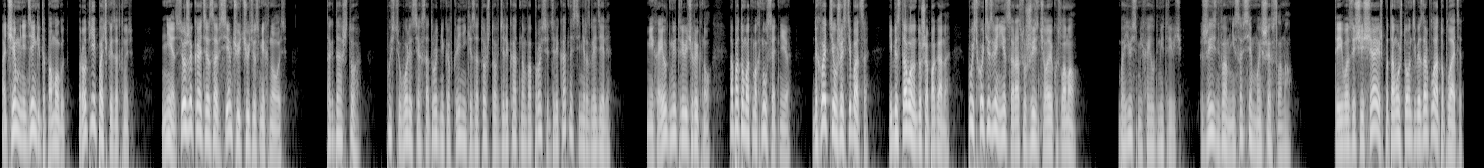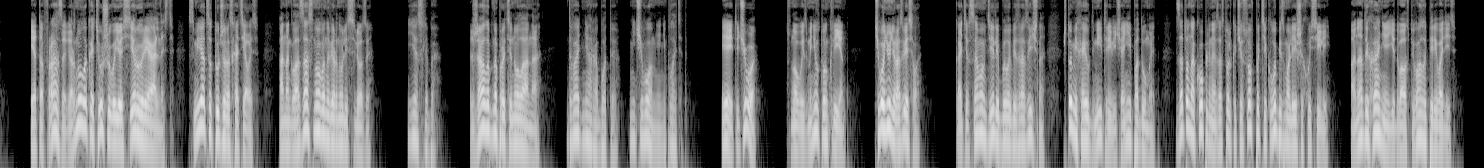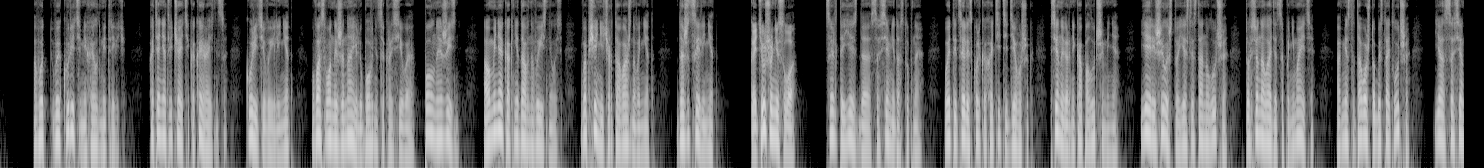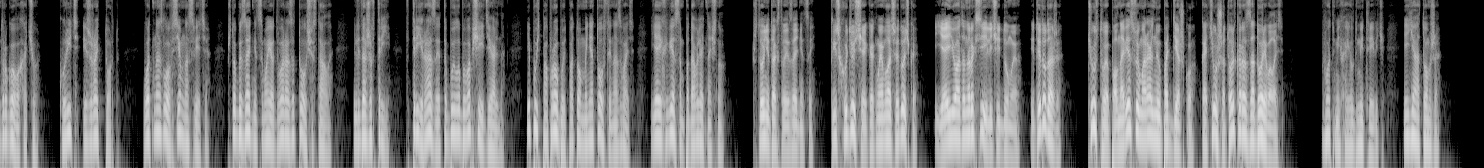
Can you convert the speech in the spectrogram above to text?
А чем мне деньги-то помогут? Рот ей пачкой заткнуть? Нет, все же Катя совсем чуть-чуть усмехнулась. Тогда что? Пусть уволят всех сотрудников клиники за то, что в деликатном вопросе деликатности не разглядели. Михаил Дмитриевич рыкнул, а потом отмахнулся от нее. Да хватит уже стебаться. И без того на душе погано. Пусть хоть извинится, раз уж жизнь человеку сломал. Боюсь, Михаил Дмитриевич, жизнь вам не совсем мой шеф сломал. Ты его защищаешь, потому что он тебе зарплату платит. Эта фраза вернула Катюшу в ее серую реальность. Смеяться тут же расхотелось, а на глаза снова навернулись слезы. Если бы. Жалобно протянула она. Два дня работаю, ничего мне не платят. «Эй, ты чего?» Снова изменил тон клиент. «Чего нюня развесила?» Кате в самом деле было безразлично, что Михаил Дмитриевич о ней подумает. Зато накопленное за столько часов потекло без малейших усилий. Она дыхание едва успевала переводить. «А вот вы курите, Михаил Дмитриевич? Хотя не отвечайте, какая разница, курите вы или нет. У вас вон и жена, и любовница красивая, полная жизнь. А у меня, как недавно выяснилось, вообще ни черта важного нет. Даже цели нет. Катюшу несло. Цель-то есть, да совсем недоступная. У этой цели сколько хотите девушек. Все наверняка получше меня. Я и решила, что если стану лучше, то все наладится, понимаете? А вместо того, чтобы стать лучше, я совсем другого хочу. Курить и жрать торт. Вот назло всем на свете. Чтобы задница моя в два раза толще стала. Или даже в три. В три раза это было бы вообще идеально. И пусть попробуют потом меня толстой назвать. Я их весом подавлять начну. Что не так с твоей задницей? Ты ж худющая, как моя младшая дочка. Я ее от анорексии лечить думаю. И ты туда же? Чувствуя полновесую моральную поддержку, Катюша только раззадоривалась. Вот, Михаил Дмитриевич, и я о том же.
